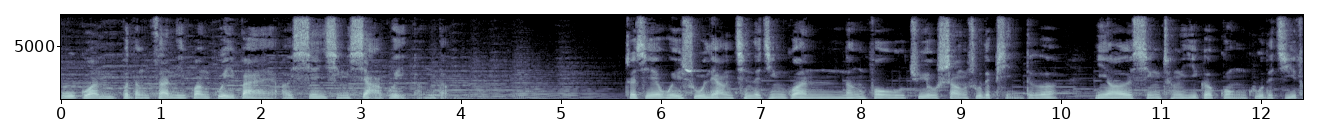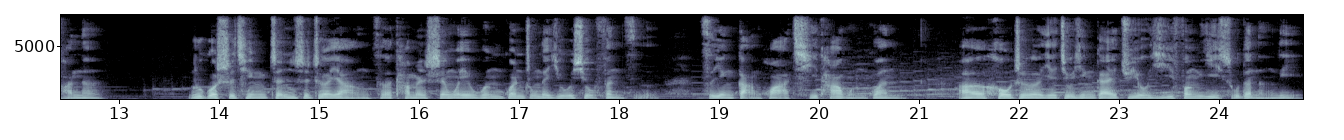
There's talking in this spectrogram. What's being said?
无官不等赞礼官跪拜而先行下跪等等。这些为数两千的京官，能否具有上述的品德，因而形成一个巩固的集团呢？如果事情真是这样，则他们身为文官中的优秀分子，自应感化其他文官，而后者也就应该具有移风易俗的能力，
